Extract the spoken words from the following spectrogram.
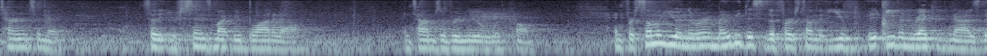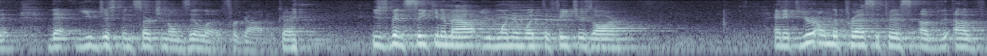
Turn to me so that your sins might be blotted out and times of renewal would come. And for some of you in the room, maybe this is the first time that you've even recognized that, that you've just been searching on Zillow for God, okay? You've just been seeking Him out. You're wondering what the features are. And if you're on the precipice of, of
